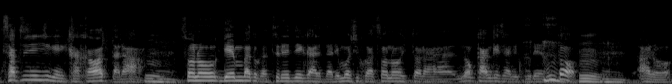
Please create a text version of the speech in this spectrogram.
殺人事件に関わったら、その現場とか連れて行かれたりもしくはその人らの関係者に触れると、あの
